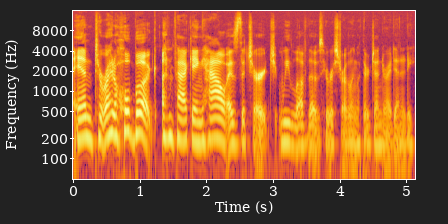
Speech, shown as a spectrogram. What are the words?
and to write a whole book unpacking how, as the church, we love those who are struggling with their gender identity.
